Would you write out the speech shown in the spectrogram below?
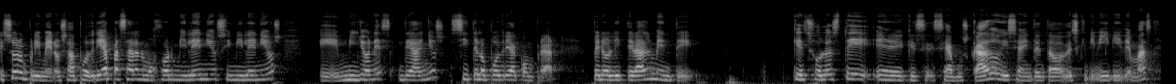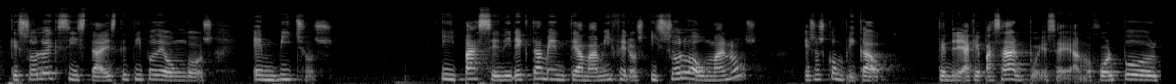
Eso lo primero, o sea, podría pasar a lo mejor milenios y milenios, eh, millones de años, sí te lo podría comprar. Pero literalmente que solo esté, eh, que se, se ha buscado y se ha intentado describir y demás, que solo exista este tipo de hongos en bichos y pase directamente a mamíferos y solo a humanos, eso es complicado. Tendría que pasar, pues eh, a lo mejor por,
